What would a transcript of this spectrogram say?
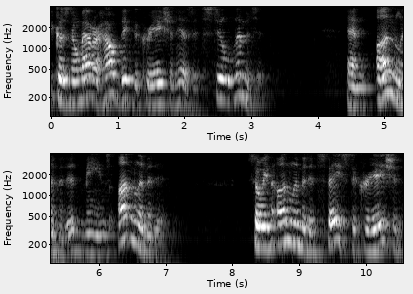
Because no matter how big the creation is, it's still limited. And unlimited means unlimited. So in unlimited space, the creation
